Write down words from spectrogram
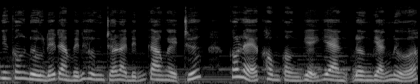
nhưng con đường để Đàm Vĩnh Hưng trở lại đỉnh cao ngày trước có lẽ không còn dễ dàng, đơn giản nữa.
